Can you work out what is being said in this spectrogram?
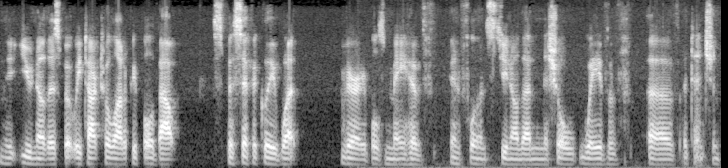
you know this, but we talked to a lot of people about specifically what variables may have influenced you know that initial wave of of attention.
